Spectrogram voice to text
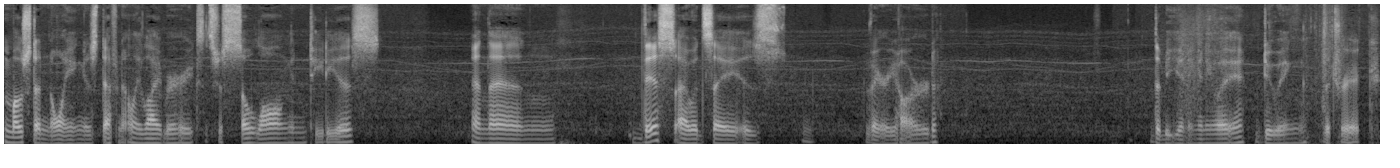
Most annoying is definitely library because it's just so long and tedious. And then this, I would say, is very hard. The beginning, anyway, doing the trick.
